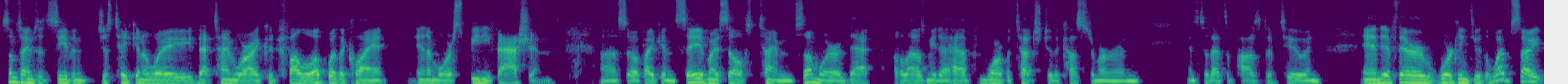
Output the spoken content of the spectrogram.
sometimes it's even just taken away that time where I could follow up with a client in a more speedy fashion. Uh, so if I can save myself time somewhere, that allows me to have more of a touch to the customer, and and so that's a positive too. And and if they're working through the website,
